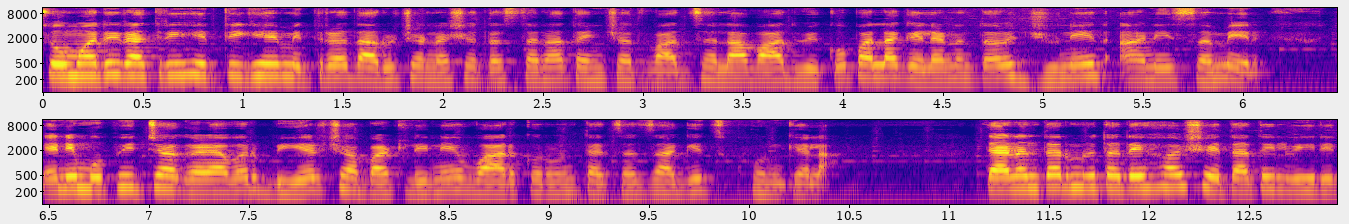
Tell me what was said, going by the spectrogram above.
सोमवारी रात्री हे तिघे मित्र दारूच्या नशेत असताना त्यांच्यात वाद झाला. वाद विकोपाला गेल्यानंतर जुनेद आणि समीर यांनी मुफीदच्या गळ्यावर बियरच्या बाटलीने वार करून त्याचा जागीच खून केला. त्यानंतर मृतदेह शेतातील विहिरीत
